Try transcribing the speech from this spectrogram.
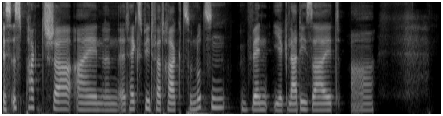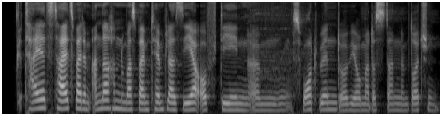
Es ist praktischer, einen Attack-Speed-Vertrag zu nutzen, wenn ihr Gladdy seid. Äh, teils, teils bei dem anderen. Du machst beim Templer sehr oft den ähm, Swordwind oder wie auch immer das dann im Deutschen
